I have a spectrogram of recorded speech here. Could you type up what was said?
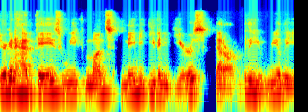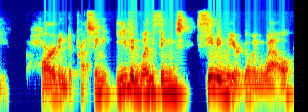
You're going to have days, week, months, maybe even years that are really, really hard and depressing, even when things seemingly are going well,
